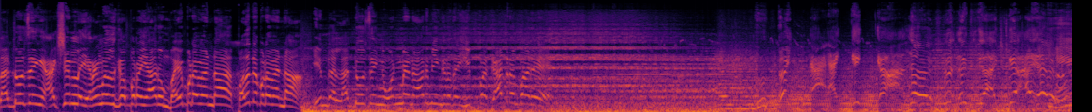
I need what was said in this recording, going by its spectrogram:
லட்டு சிங் ஆக்ஷன்ல இறங்குனதுக்கு அப்புறம் யாரும் பயப்பட வேண்டாம் பதட்டப்பட வேண்டாம் இந்த லட்டு சிங் ஒன்மேன் ஆர்மிங்கிறத இப்ப காட்டுறேன் பாரு ஹேய், ஆ, ஆ, இ, ஆ, ஆ, ஆ, ஆ,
